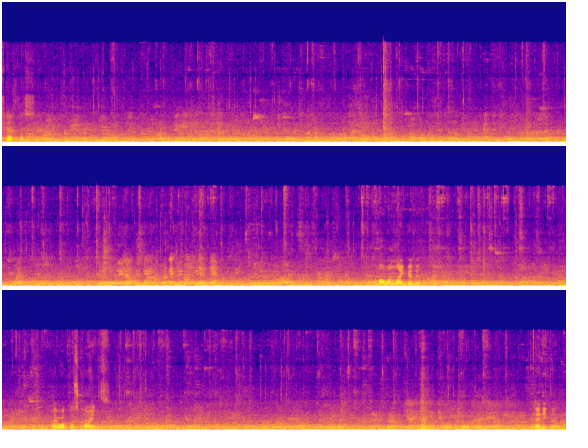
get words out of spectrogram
Come on, one line, good hit. I want those coins. Anything.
